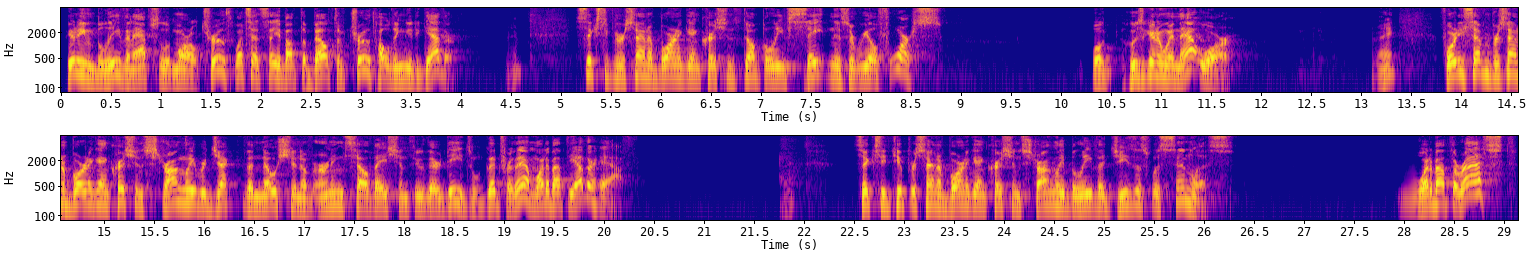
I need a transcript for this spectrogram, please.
If you don't even believe in absolute moral truth, what's that say about the belt of truth holding you together? Right? 60% of born again Christians don't believe Satan is a real force. Well, who's going to win that war? Right? 47% of born again Christians strongly reject the notion of earning salvation through their deeds. Well, good for them. What about the other half? 62% of born again Christians strongly believe that Jesus was sinless. What about the rest?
